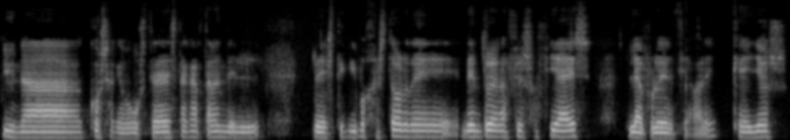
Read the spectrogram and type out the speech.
y una cosa que me gustaría destacar también del, de este equipo gestor de, dentro de la filosofía es la prudencia, ¿vale? Que ellos,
